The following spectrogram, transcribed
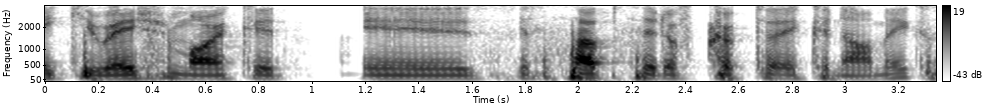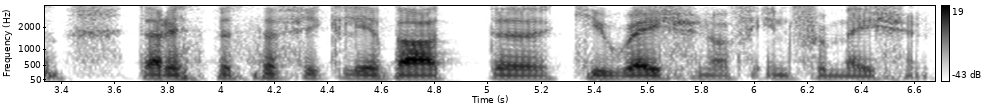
A curation market is a subset of crypto economics that is specifically about the curation of information.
